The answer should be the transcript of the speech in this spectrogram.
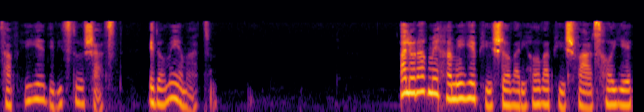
صفحه 260 ادامه متن علیرغم همه پیشداوری ها و پیشفرض های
